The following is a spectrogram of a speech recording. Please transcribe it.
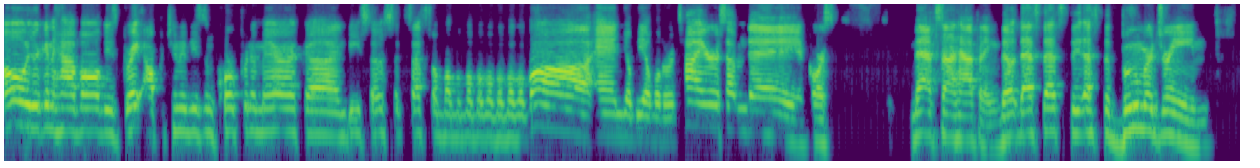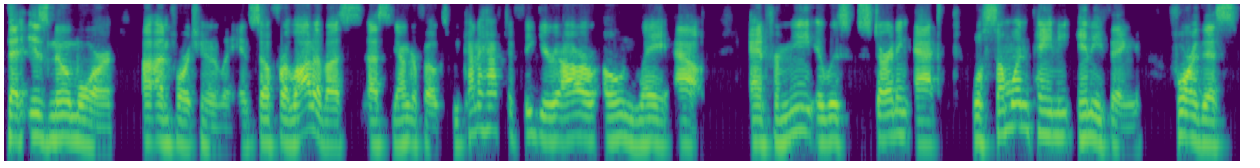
oh you're going to have all these great opportunities in corporate america and be so successful blah blah blah blah blah blah blah blah and you'll be able to retire someday of course that's not happening that's that's the that's the boomer dream that is no more uh, unfortunately and so for a lot of us us younger folks we kind of have to figure our own way out and for me it was starting at will someone pay me anything for this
